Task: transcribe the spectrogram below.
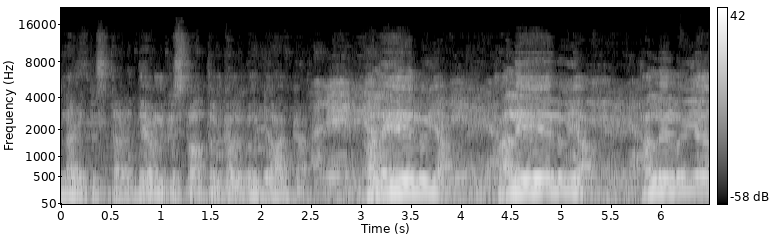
నడిపిస్తాడు. దేవునికి స్తోత్రం కలుగును గాక. హలేలుయా హలేలుయా హలేలుయా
